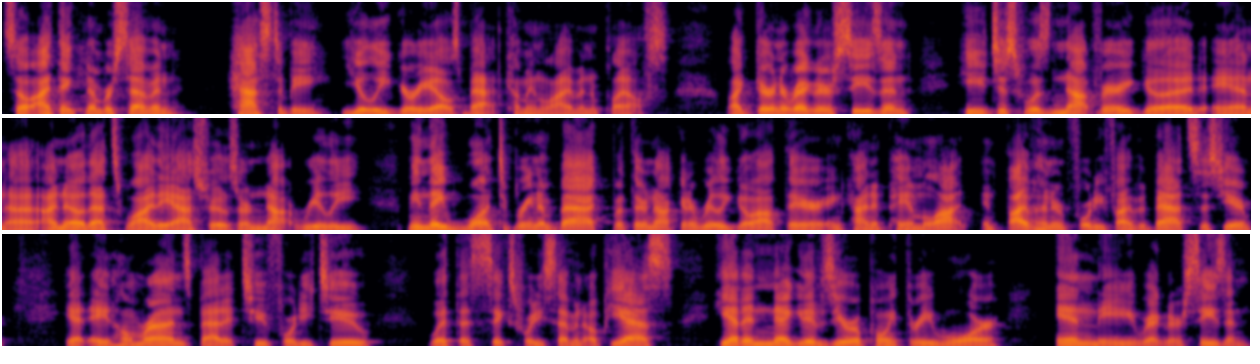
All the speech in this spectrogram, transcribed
So I think number seven has to be Yuli Gurriel's bat coming live in the playoffs. Like during the regular season, he just was not very good. And uh, I know that's why the Astros are not really, I mean, they want to bring him back, but they're not going to really go out there and kind of pay him a lot. In 545 at bats this year, he had eight home runs, batted 242 with a 647 OPS he had a negative 0.3 war in the regular season.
